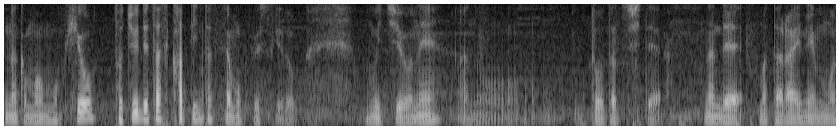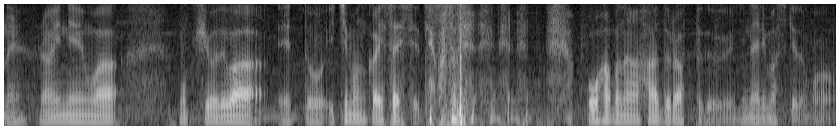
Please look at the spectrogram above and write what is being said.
なんかもう目標途中で勝手に立てた目標ですけどもう一応ねあの到達してなんでまた来年もね来年は目標では、えっと、1万回再生ということで 大幅なハードルアップになりますけども、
